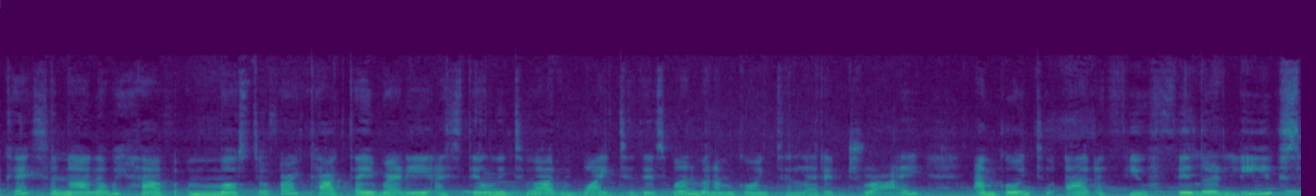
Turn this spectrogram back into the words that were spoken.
Okay, so now that we have most of our cacti ready, I still need to add white to this one, but I'm going to let it dry. I'm going to add a few filler leaves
